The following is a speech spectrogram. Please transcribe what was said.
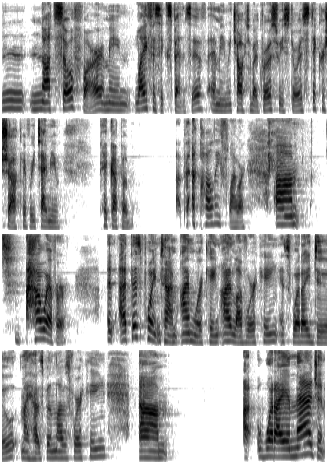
N- not so far. I mean, life is expensive. I mean, we talked about grocery stores, sticker shock every time you pick up a, a, a cauliflower. Um, however, at, at, this point in time, I'm working. I love working. It's what I do. My husband loves working. Um, uh, what I imagine,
